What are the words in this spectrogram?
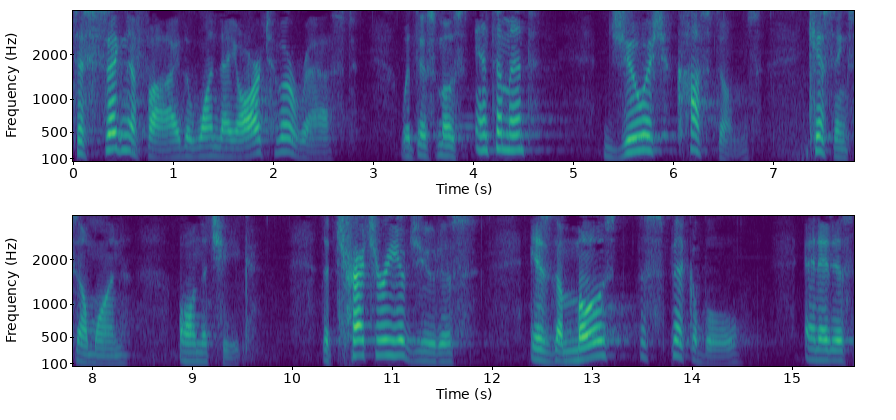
to signify the one they are to arrest with this most intimate Jewish customs, kissing someone on the cheek. The treachery of Judas is the most despicable, and it is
